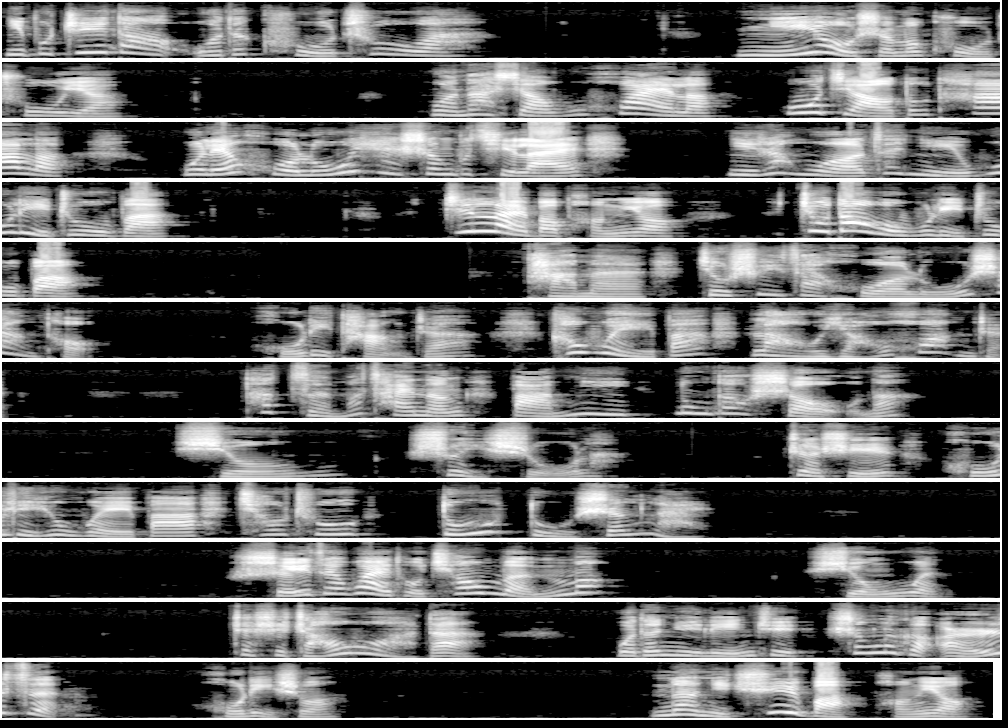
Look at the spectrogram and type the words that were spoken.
你不知道我的苦处啊！你有什么苦处呀？我那小屋坏了，屋角都塌了，我连火炉也生不起来。你让我在你屋里住吧。进来吧，朋友，就到我屋里住吧。他们就睡在火炉上头，狐狸躺着，可尾巴老摇晃着。它怎么才能把蜜弄到手呢？熊睡熟了，这时狐狸用尾巴敲出嘟嘟声来。谁在外头敲门吗？熊问。这是找我的。我的女邻居生了个儿子，狐狸说：“那你去吧，朋友。”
